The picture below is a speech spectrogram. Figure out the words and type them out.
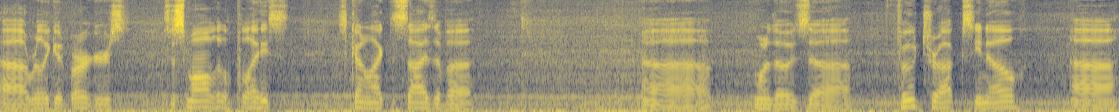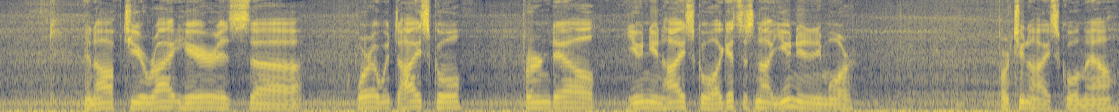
uh, really good burgers. It's a small little place. It's kind of like the size of a uh, one of those uh, food trucks you know? Uh, and off to your right here is where I went to high school, Ferndale Union High School. I guess it's not Union anymore. Fortuna High School now.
